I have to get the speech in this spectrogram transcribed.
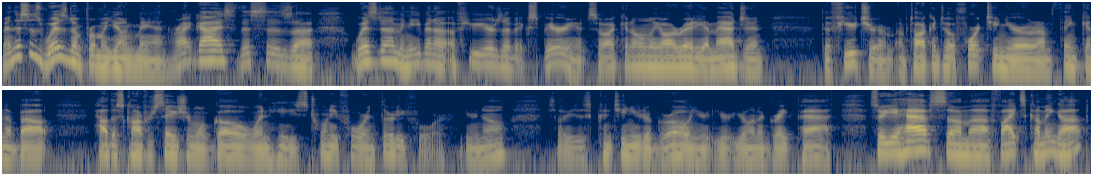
Man, this is wisdom from a young man, right, guys? This is uh, wisdom and even a, a, few years of experience. So I can only already imagine the future. I'm, I'm talking to a 14 year old, and I'm thinking about how this conversation will go when he's 24 and 34. You know, so you just continue to grow, and you're you're, you're on a great path. So you have some uh, fights coming up.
